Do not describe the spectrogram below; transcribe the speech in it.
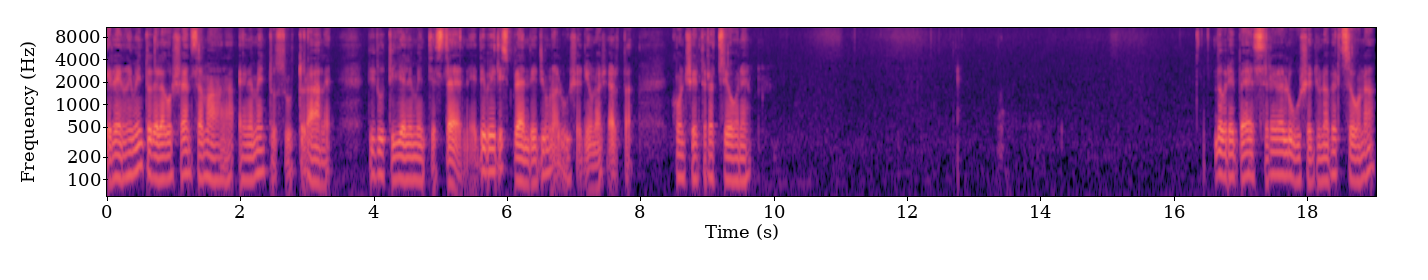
che l'elemento della coscienza umana è elemento strutturale di tutti gli elementi esterni e deve risplendere di una luce di una certa concentrazione. Dovrebbe essere la luce di una persona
